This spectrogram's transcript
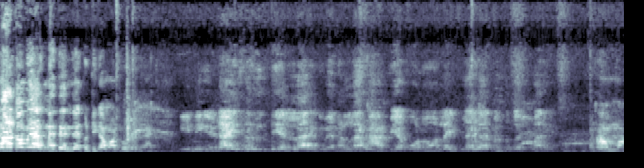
மறக்காம யாருக்குன்னா தெரிஞ்சா குட்டி கமான் போட்டுருங்க. இன்னைக்கு விநாயகர் சதுர்த்தி எல்லாருக்குமே நல்லா ஹாப்பியா போனோம். லைஃப்ல எல்லாருமே சந்தோஷமா இருக்கு ஆமா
